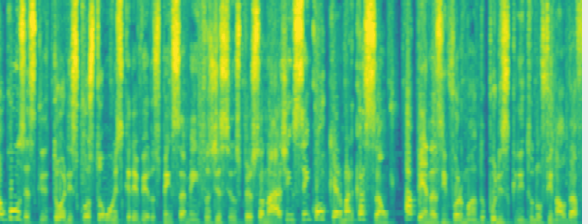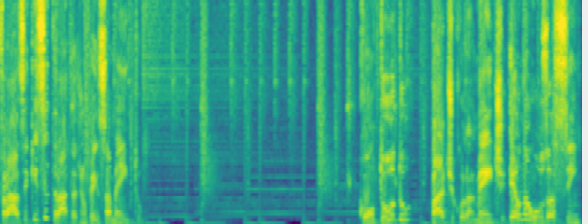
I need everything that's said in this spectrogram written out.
Alguns escritores costumam escrever os pensamentos de seus personagens sem qualquer marcação, apenas informando por escrito no final da frase que se trata de um pensamento. Contudo, Particularmente, eu não uso assim,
